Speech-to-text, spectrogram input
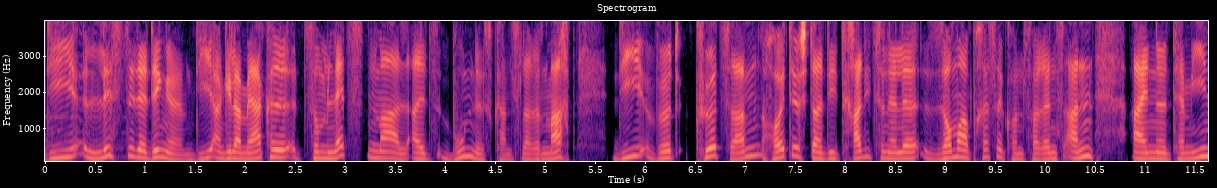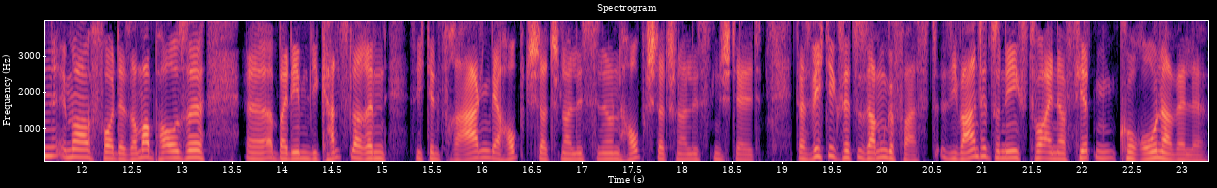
Die Liste der Dinge, die Angela Merkel zum letzten Mal als Bundeskanzlerin macht, die wird kürzer. Heute stand die traditionelle Sommerpressekonferenz an. Ein Termin immer vor der Sommerpause, äh, bei dem die Kanzlerin sich den Fragen der Hauptstadtjournalistinnen und Hauptstadtjournalisten stellt. Das Wichtigste zusammengefasst. Sie warnte zunächst vor einer vierten Corona-Welle.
